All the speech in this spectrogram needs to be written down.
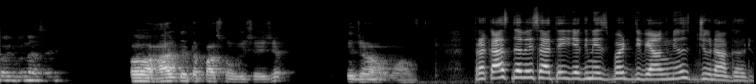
કોઈ ગુના હાલ તે તપાસનો વિષય છે તે જણાવવામાં આવશે. પ્રકાશ દવે સાથે યજ્ઞેશ ભટ્ટ દિવ્યાંગ ન્યૂઝ જૂનાગઢ.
